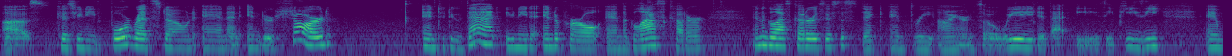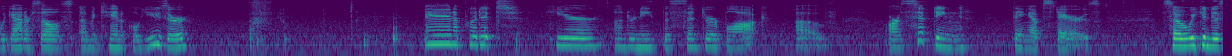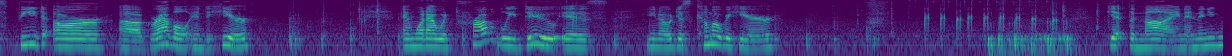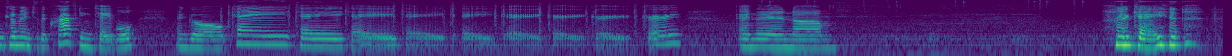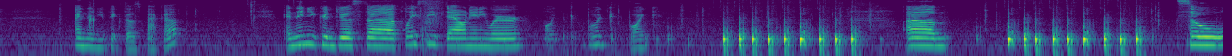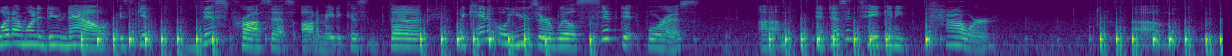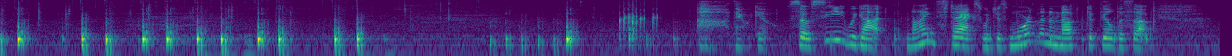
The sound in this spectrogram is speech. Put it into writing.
because uh, you need four redstone and an ender shard and to do that, you need an ender pearl and the glass cutter. And the glass cutter is just a stick and three iron. So we did that easy peasy. And we got ourselves a mechanical user. And gonna put it here underneath the center block of our sifting thing upstairs. So we can just feed our uh, gravel into here. And what I would probably do is, you know, just come over here, get the nine, and then you can come into the crafting table and go K, K, K, K, K, K, K, K, K, and then, um, okay, and then you pick those back up. And then you can just uh, place these down anywhere. Boink, boink, boink. Um, so what I want to do now is get this process automated because the mechanical user will sift it for us. Um, it doesn't take any power. Um, ah, there we go. So see, we got nine stacks, which is more than enough to fill this up.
